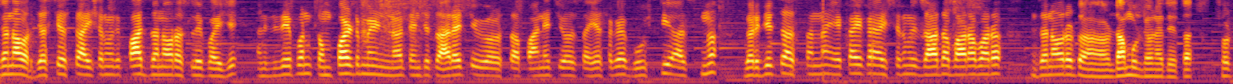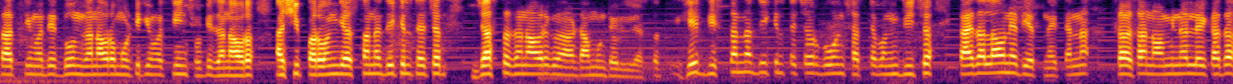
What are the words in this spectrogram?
जनावर जास्तीत जास्त आयुष्यामध्ये पाच जनावर असले पाहिजे. आणि तिथे पण कंपार्टमेंटनं त्यांच्या चाऱ्याची व्यवस्था पाण्याची व्यवस्था या सगळ्या गोष्टी असणं गरजेचं असताना एका एका आयुष्यामध्ये दहा दहा बारा बारा जनावरं डांबून ठेवण्यात येतात छोट्या हत्तीमध्ये दोन जनावरं मोठी किंवा तीन छोटी जनावरं अशी परवानगी असताना देखील त्याच्यात जास्त जनावरं डांबून ठेवलेली असतात. हे दिसताना देखील त्याच्यावर गोवंश हत्याबंदीचा कायदा लावण्यात येत नाही. त्यांना सहसा नॉमिनल एखादं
